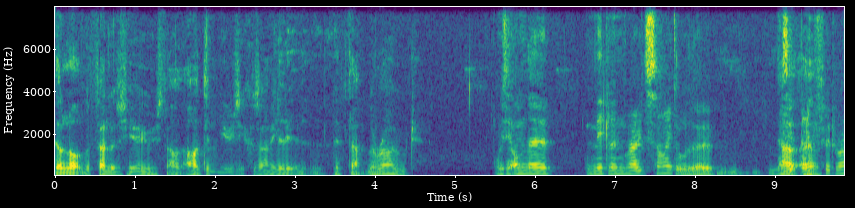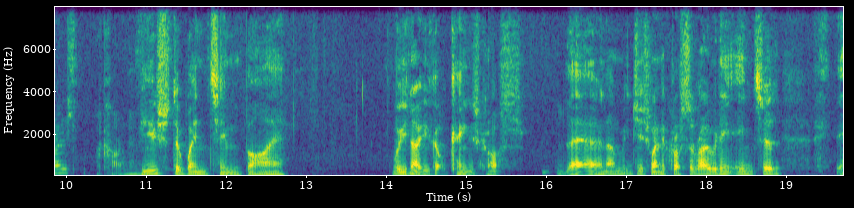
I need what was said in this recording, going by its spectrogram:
A lot of the fellas used. I, I didn't use it because I only li- lived up the road. Was it on the Midland Road side or the No, it uh, Bedford Road? I can't remember. You used to went in by. Well, you know, you've got King's Cross there, and um, you just went across the road in, into,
